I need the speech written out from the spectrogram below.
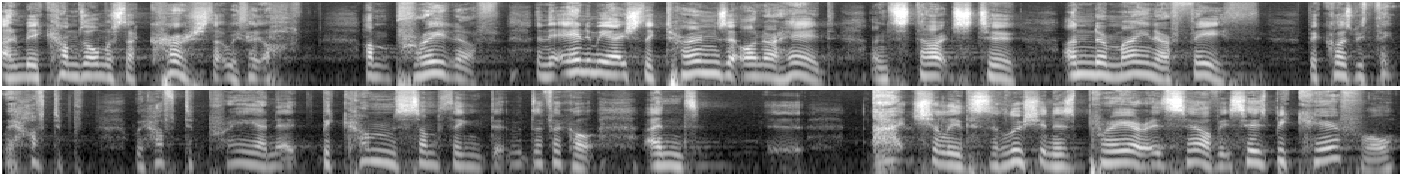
And becomes almost a curse that we think, oh, I haven't prayed enough. And the enemy actually turns it on our head and starts to undermine our faith because we think we have to we have to pray, and it becomes something difficult. And uh, actually, the solution is prayer itself. It says, Be careful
